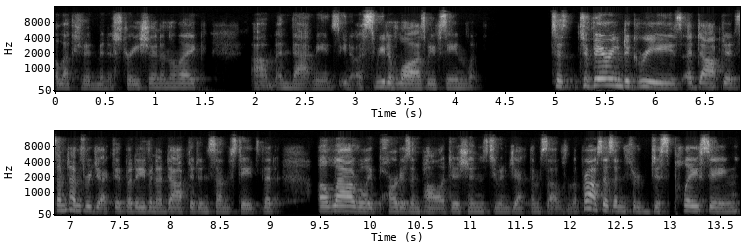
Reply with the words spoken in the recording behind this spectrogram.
election administration and the like. Um, and that means you know a suite of laws we've seen like to, to varying degrees adopted, sometimes rejected, but even adopted in some states that allow really partisan politicians to inject themselves in the process and sort of displacing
